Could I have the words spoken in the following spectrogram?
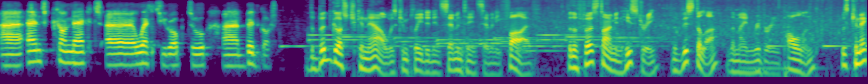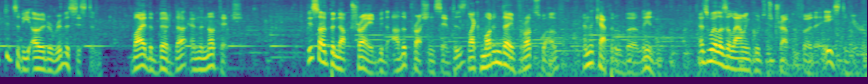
uh, and connect uh, West Europe to uh, Bydgoszcz. The Bydgoszcz Canal was completed in 1775. For the first time in history, the Vistula, the main river in Poland, was connected to the Oder river system via the Brda and the Noteć. This opened up trade with other Prussian centres like modern-day Wrocław and the capital Berlin as well as allowing goods to travel further east in Europe.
